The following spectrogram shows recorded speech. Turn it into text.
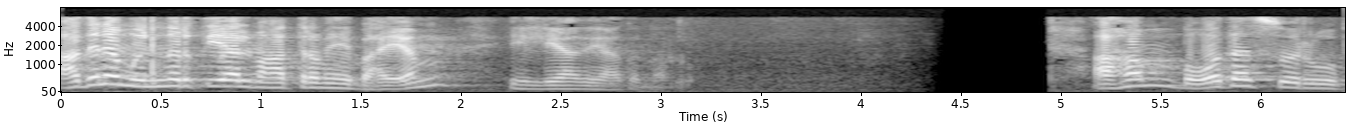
അതിനെ മുൻനിർത്തിയാൽ മാത്രമേ ഭയം ഇല്ലാതെയാകുന്നുള്ളൂ. അഹം ബോധസ്വരൂപ.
